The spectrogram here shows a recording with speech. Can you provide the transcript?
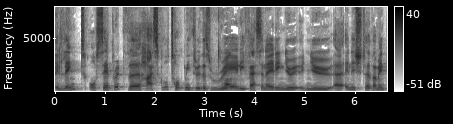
linked or separate the high school talk me through this really fascinating new new uh, initiative i mean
